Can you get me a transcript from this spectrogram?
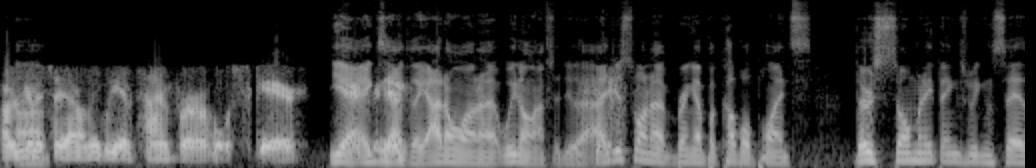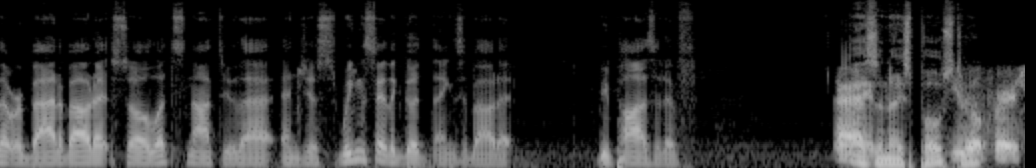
I was gonna Um, say I don't think we have time for our whole scare. yeah, acronym. exactly. I don't want to. We don't have to do that. I just want to bring up a couple points. There's so many things we can say that were bad about it, so let's not do that and just we can say the good things about it. Be positive. All right, That's a nice poster. you go poster. first.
